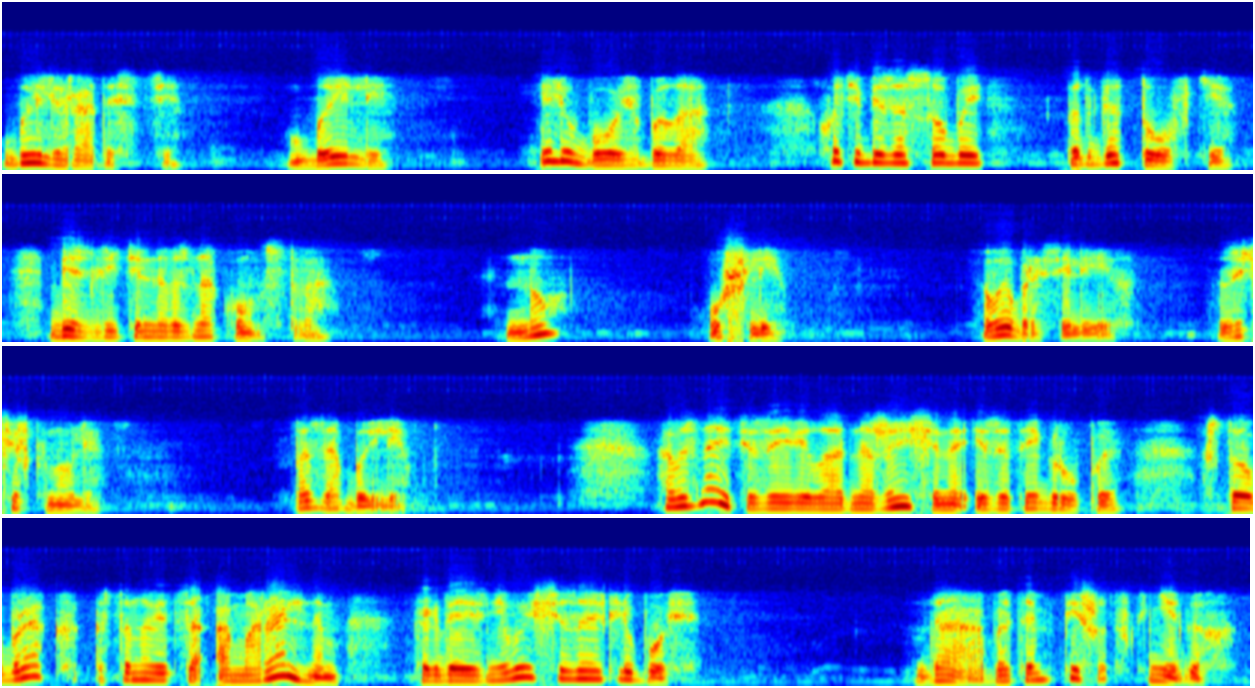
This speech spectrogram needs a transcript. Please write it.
Были радости, были, и любовь была, хоть и без особой подготовки, без длительного знакомства. Но ушли. Выбросили их, зачеркнули, позабыли. А вы знаете, заявила одна женщина из этой группы, что брак становится аморальным, когда из него исчезает любовь. Да, об этом пишут в книгах.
